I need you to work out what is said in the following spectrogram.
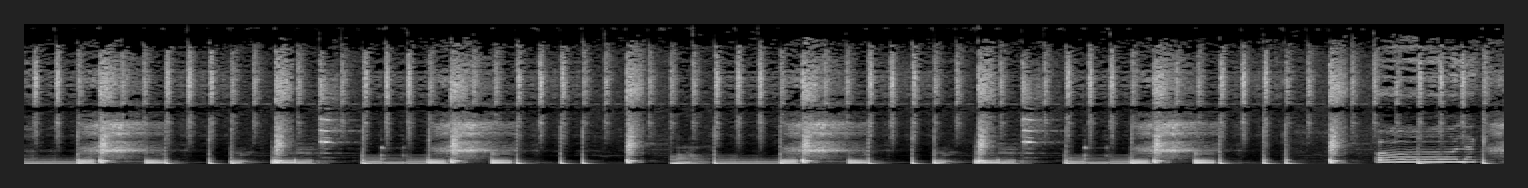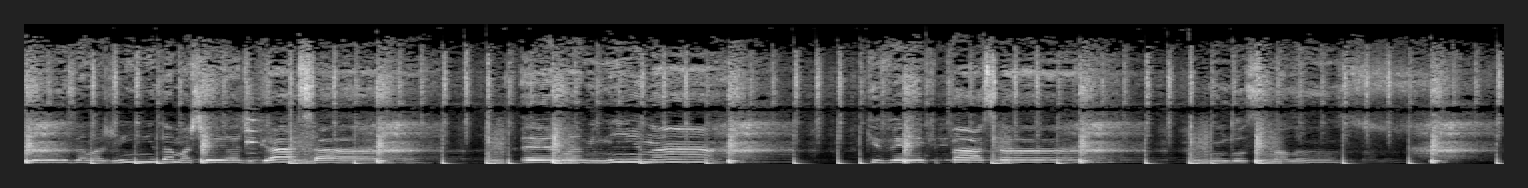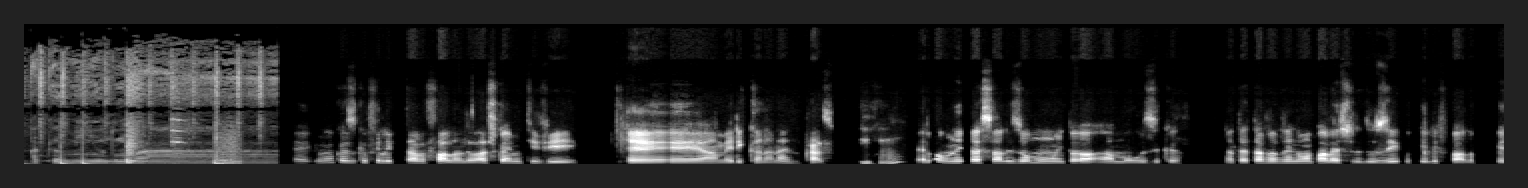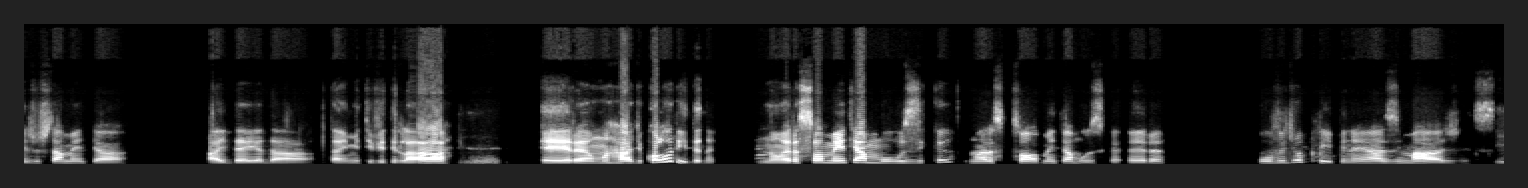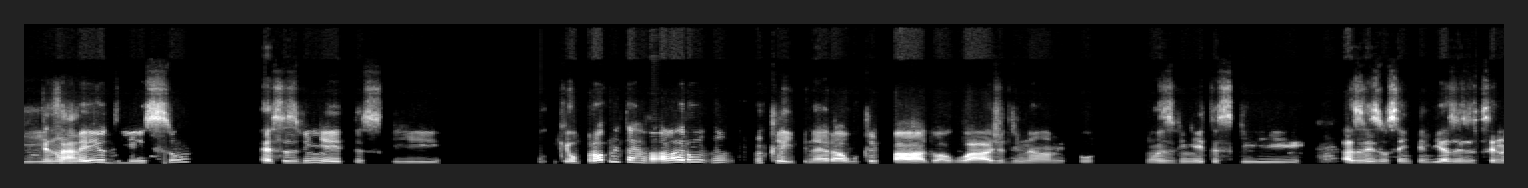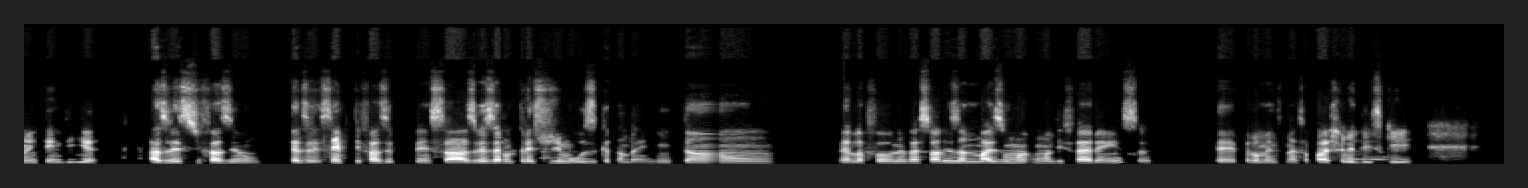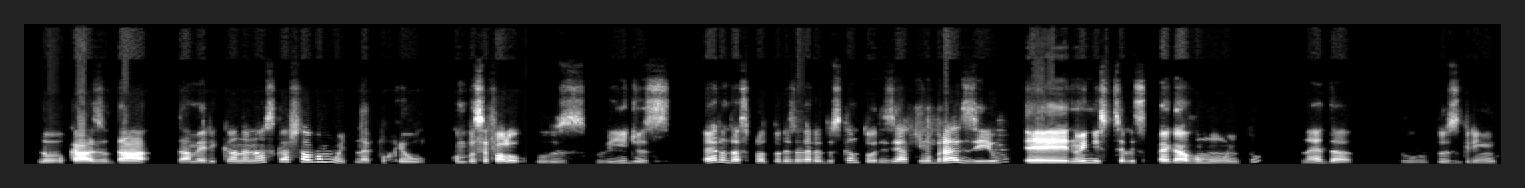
Coisa que o Felipe tava falando, eu acho que a MTV é americana, né? No caso. Uhum. Ela universalizou muito a, a música. Eu até estava vendo uma palestra do Zico que ele fala, porque justamente a, a ideia da, da MTV de lá era uma rádio colorida, né? Não era somente a música, não era somente a música, era o videoclipe, né? As imagens. E no Exato. meio disso, essas vinhetas que que o próprio intervalo era um, um, um clipe, né? Era algo clipado, algo ágil, dinâmico, umas vinhetas que às vezes você entendia, às vezes você não entendia, às vezes te faziam, quer dizer, sempre te faziam pensar, às vezes eram trechos de música também. Então, ela foi universalizando, mas uma, uma diferença, é, pelo menos nessa palestra ele disse que no caso da, da americana não se gastava muito, né? Porque o, como você falou, os vídeos eram das produtoras, eram dos cantores. E aqui no Brasil, é, no início eles pegavam muito, né, da, do, dos gringos,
